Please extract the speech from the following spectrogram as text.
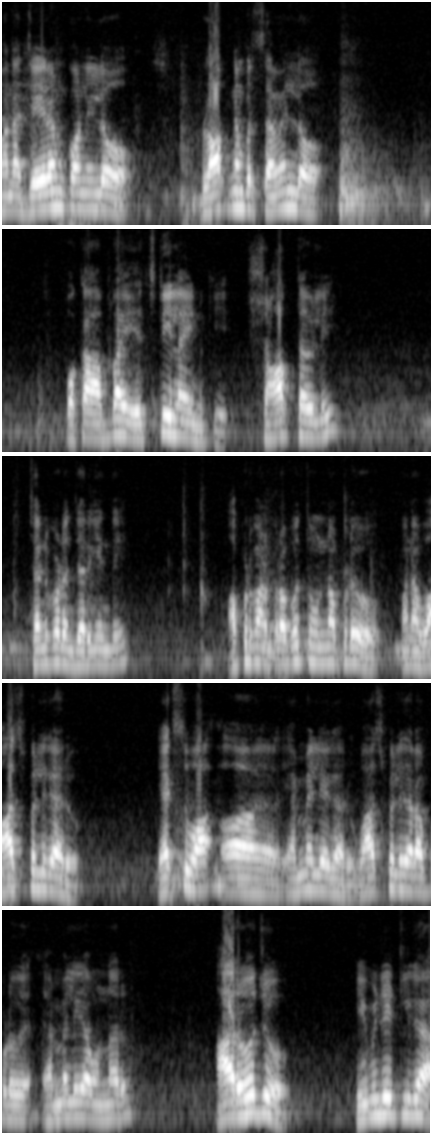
మన జయరామ్ కాలనీలో బ్లాక్ నెంబర్ సెవెన్లో ఒక అబ్బాయి హెచ్టీ లైన్కి షాక్ తగిలి చనిపోవడం జరిగింది. అప్పుడు మన ప్రభుత్వం ఉన్నప్పుడు మన వాజ్పల్లి గారు ఎక్స్ వా ఎమ్మెల్యే గారు వాజ్పల్లి గారు అప్పుడు ఎమ్మెల్యేగా ఉన్నారు. ఆ రోజు ఇమీడియట్లీగా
